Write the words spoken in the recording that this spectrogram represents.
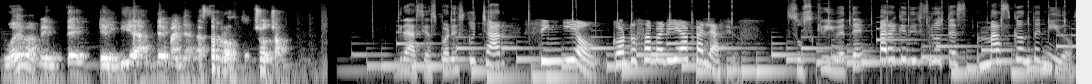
nuevamente el día de mañana. Hasta pronto. Chao, chao. Gracias por escuchar Sin Guión con Rosa María Palacios. Suscríbete para que disfrutes más contenidos.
